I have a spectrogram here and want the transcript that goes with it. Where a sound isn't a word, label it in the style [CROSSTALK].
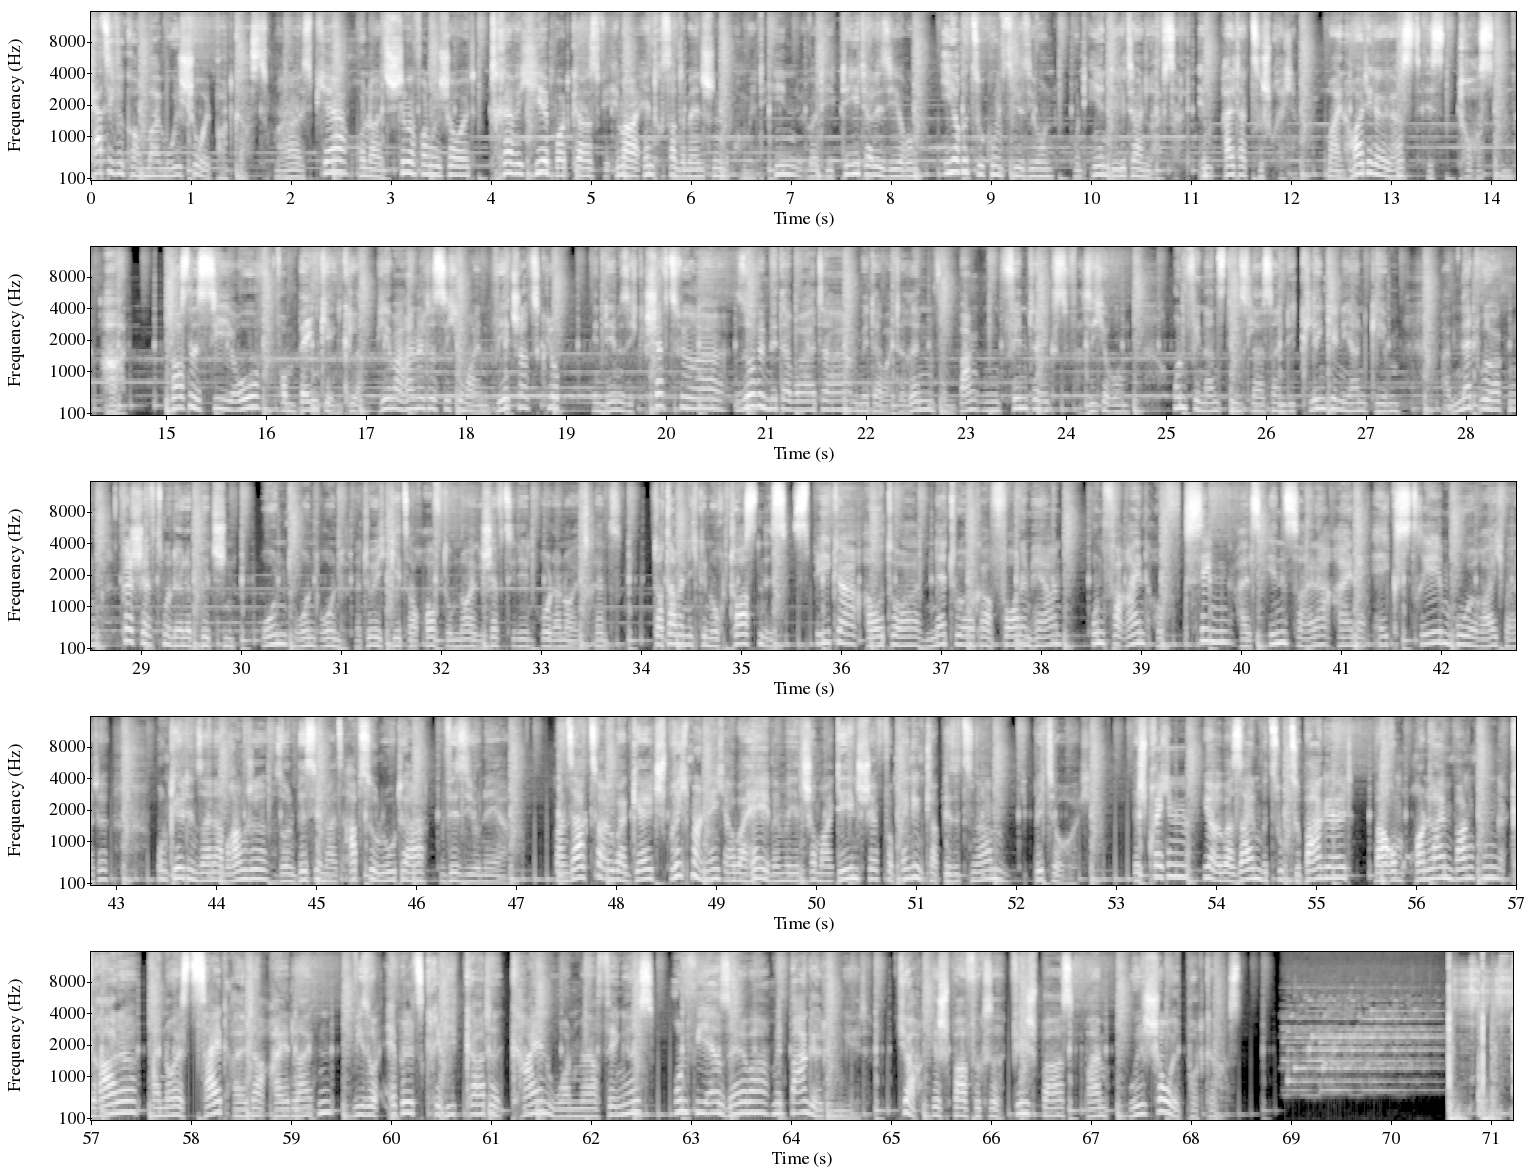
Herzlich willkommen beim We Show It Podcast. Mein Name ist Pierre und als Stimme von We Show It treffe ich hier im Podcast wie immer interessante Menschen, um mit ihnen über die Digitalisierung, ihre Zukunftsvision und ihren digitalen Lifestyle im Alltag zu sprechen. Mein heutiger Gast ist Thorsten Hahn. Thorsten ist CEO vom Banking Club. Hierbei handelt es sich um einen Wirtschaftsclub, in dem sich Geschäftsführer sowie Mitarbeiter, Mitarbeiterinnen von Banken, Fintechs, Versicherungen und Finanzdienstleistern die Klinke in die Hand geben beim Networken, Geschäftsmodelle pitchen und, und, und. Natürlich geht es auch oft um neue Geschäftsideen oder neue Trends. Doch damit nicht genug. Thorsten ist Speaker, Autor, Networker vor dem Herrn und vereint auf Xing als Insider eine extrem hohe Reichweite und gilt in seiner Branche so ein bisschen als absoluter Visionär. Man sagt zwar über Geld spricht man nicht, aber hey, wenn wir jetzt schon mal den Chef vom Banking Club hier sitzen haben, ich bitte euch. Wir sprechen ja über seinen Bezug zu Bargeld, warum Online-Banken gerade ein neues Zeitalter einleiten, wieso Apples Kreditkarte kein One-More-Thing ist und wie er selber mit Bargeld umgeht. Tja, ihr Sparfüchse, viel Spaß beim We Show It Podcast.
